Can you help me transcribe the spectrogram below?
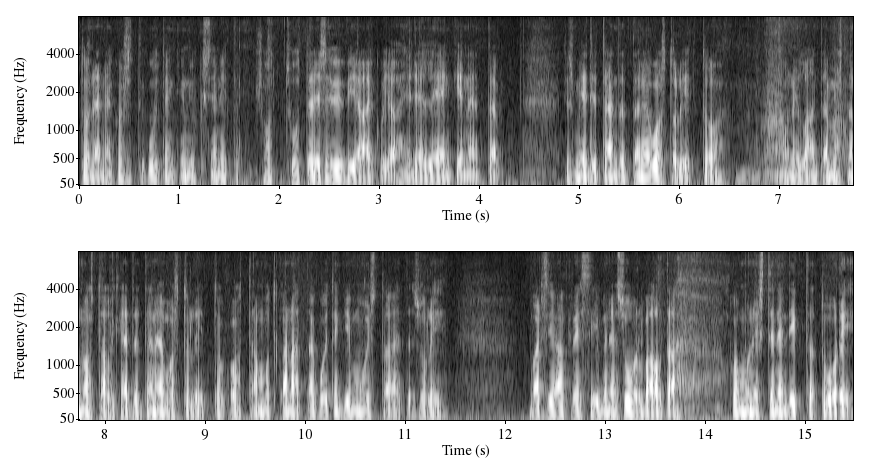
todennäköisesti kuitenkin yksi niitä suhteellisen hyviä aikoja edelleenkin, että jos mietitään tätä Neuvostoliittoa, monilla on tämmöistä nostalgiaa tätä Neuvostoliittoa kohtaan, mutta kannattaa kuitenkin muistaa, että se oli varsin aggressiivinen suurvalta, kommunistinen diktatuuri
